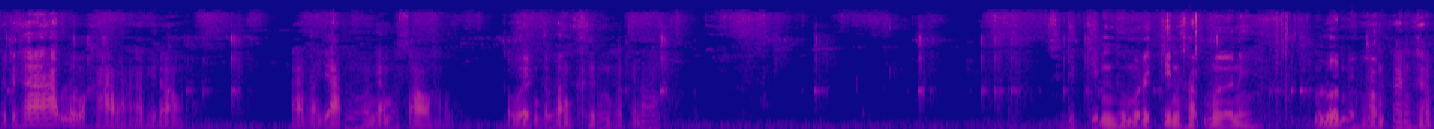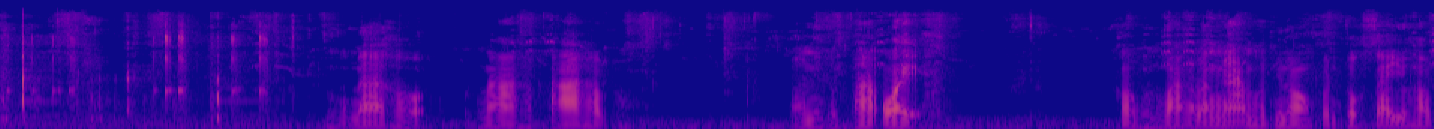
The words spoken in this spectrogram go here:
วัสดีครับลูกค้ามาครับพี่น้องพามาหยาบหนูเนี่ยามาเศร้าครับตะเว้นกำลังขึ้นครับพี่น้องสิได้กินทุกไม่ได้กินครับมือนี้มาล้วนไปพร้อมกันครับกับหน้าเขาหน้าครับตาครับอันนี้กับป้าอ้อย เขามันว่างกำลังงามครับพี่น้องฝนตกใส่อยู่ครับ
